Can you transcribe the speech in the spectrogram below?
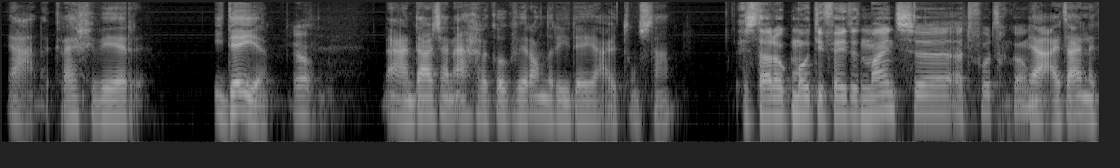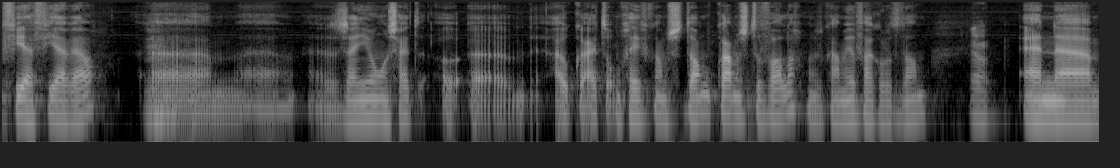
ja, dan krijg je weer ideeën. Ja. Nou, en daar zijn eigenlijk ook weer andere ideeën uit ontstaan. Is daar ook Motivated Minds eh, uit voortgekomen? Ja, uiteindelijk via via wel. Ja. Ehm, eh, er zijn jongens uit, ook uit de omgeving van Amsterdam, kwamen ze toevallig, maar ze kwamen heel vaak Rotterdam. Ja. En ehm,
